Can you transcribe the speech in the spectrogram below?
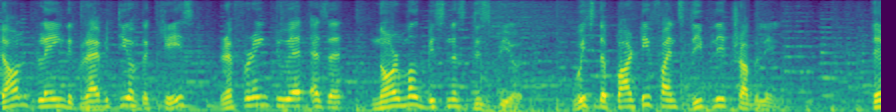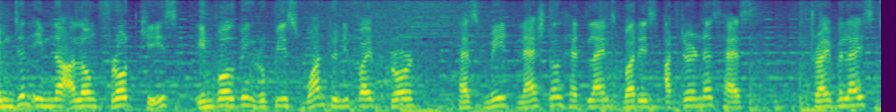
downplaying the gravity of the case, referring to it as a normal business dispute, which the party finds deeply troubling. Temjen Imna Along fraud case involving rupees 125 crore has made national headlines but its utterance has trivialized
